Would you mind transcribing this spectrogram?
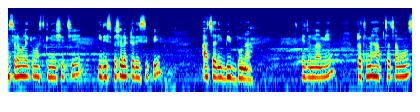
আসসালামু আলাইকুম, আজকে নিয়ে এসেছি ঈদ স্পেশাল একটা রেসিপি আচারি বিপ বোনা এই জন্য আমি প্রথমে হাফ চা চামচ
